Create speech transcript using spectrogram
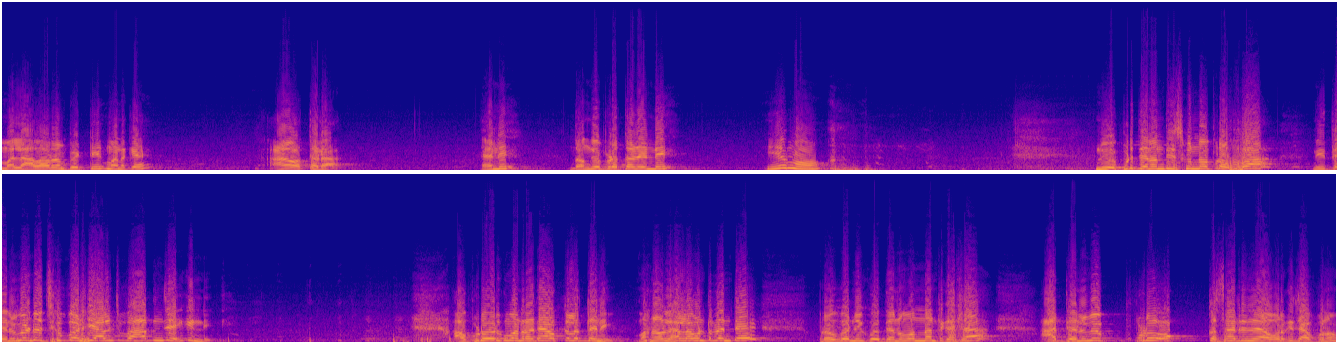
మళ్ళీ అలారం పెట్టి మనకే? ఆ, వస్తాడా? అండి దొంగ ఎప్పుడు వస్తాడండి? ఏమో. నువ్వు ఎప్పుడు దినం తీసుకున్నావు ప్రభువా నీ దినమెంట్ ఏంటో చెప్పండి ఇవాళ నుంచి ప్రార్థన చేయకండి అప్పుడు వరకు మనం రెడీ అవ్వకలద్దని మన వాళ్ళు ఎలా ఉంటుందంటే ప్రభు నీకు దినం ఉందంట కదా ఆ దినం ఎప్పుడు ఒక్కసారి నేను ఎవరికి చెప్పను.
